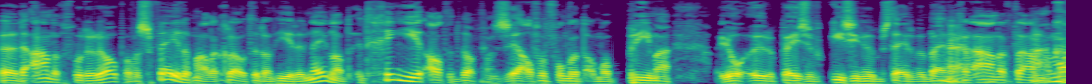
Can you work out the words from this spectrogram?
eh, de aandacht voor Europa was vele malen groter dan hier in Nederland. Het ging hier altijd wel vanzelf. We vonden het allemaal prima. Joh, Europese verkiezingen besteden we bijna geen aandacht aan. Maar we, mooi-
